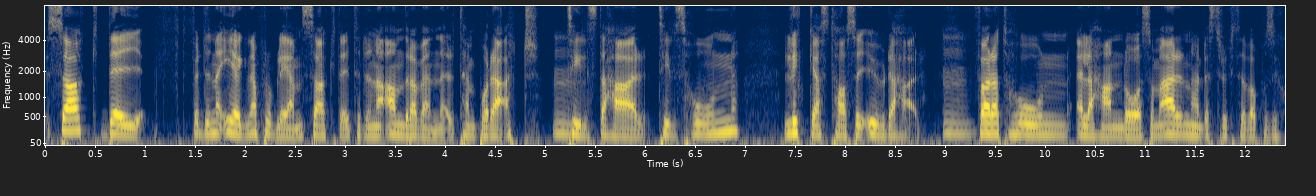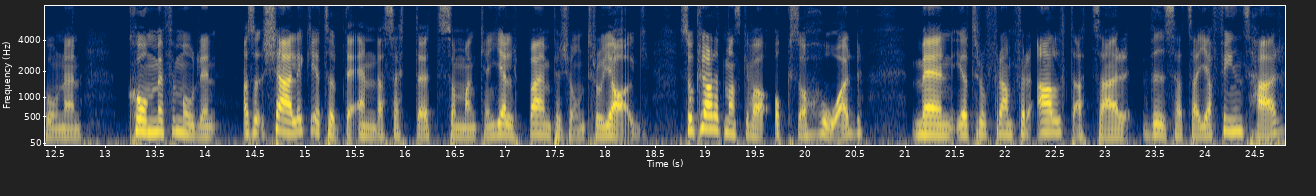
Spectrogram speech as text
sök dig, för dina egna problem, sök dig till dina andra vänner temporärt. mm, Tills det här, tills hon lyckas ta sig ur det här. mm, För att hon, eller han då, som är i den här destruktiva positionen, kommer förmodligen, alltså kärlek är typ det enda sättet som man kan hjälpa en person, tror jag. Såklart att man ska vara också hård, men jag tror framför allt att så här, visa att så här, jag finns här,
